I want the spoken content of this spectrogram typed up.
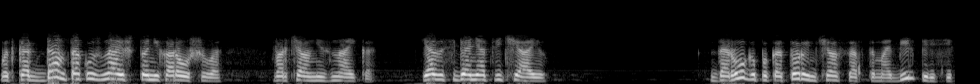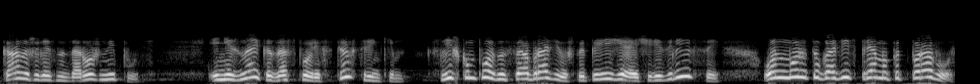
«Вот как дам, так узнаешь, что нехорошего», — ворчал Незнайка. «Я за себя не отвечаю». Дорога, по которой мчался автомобиль, пересекала железнодорожный путь. И Незнайка, заспорив с пестреньким, слишком поздно сообразил, что, переезжая через рельсы, он может угодить прямо под паровоз.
